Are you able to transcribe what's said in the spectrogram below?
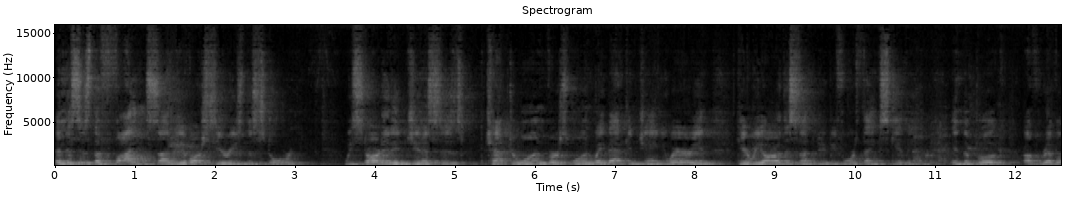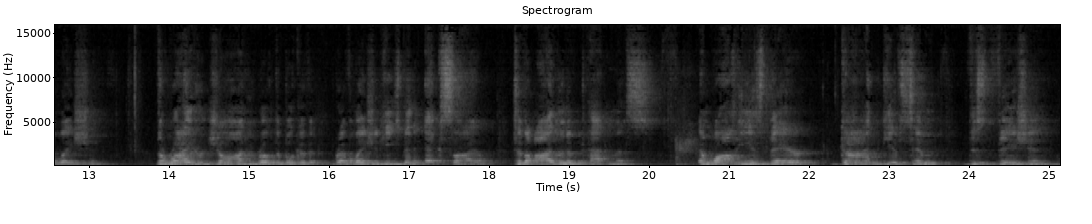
And this is the final Sunday of our series, The Story. We started in Genesis chapter 1, verse 1, way back in January, and here we are, the Sunday before Thanksgiving, in the book of Revelation. The writer John, who wrote the book of Revelation, he's been exiled to the island of Patmos. And while he is there, God gives him this vision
